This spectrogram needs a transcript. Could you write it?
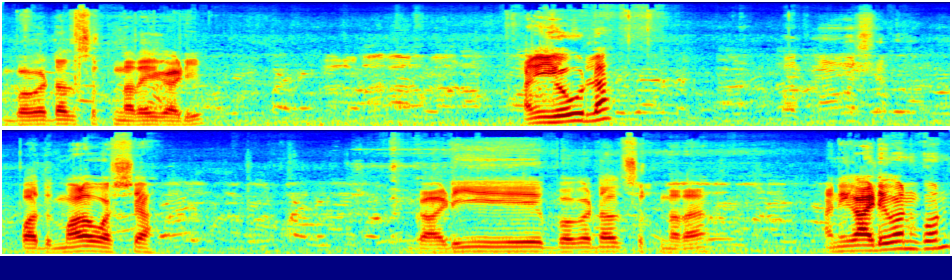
बघटाला सुटणार आहे गाडी. आणि येऊला पद्माळ वशा गाडी बघटाला सुटणार आहे. आणि गाडीवान कोण?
